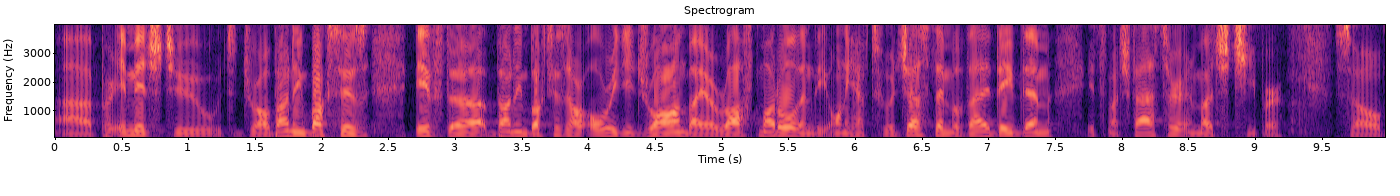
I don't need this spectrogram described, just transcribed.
uh, per image to, to draw bounding boxes. If the bounding boxes are already drawn by a rough model and they only have to adjust them or validate them, it's much faster and much cheaper. So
